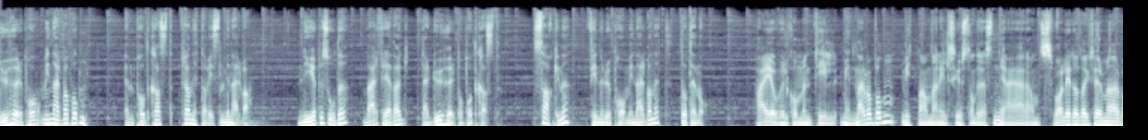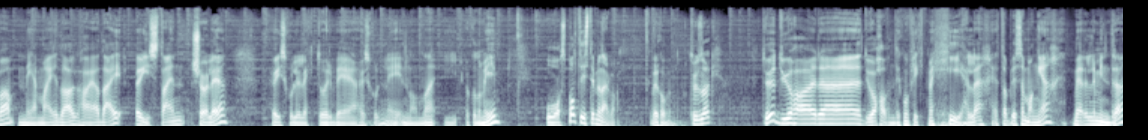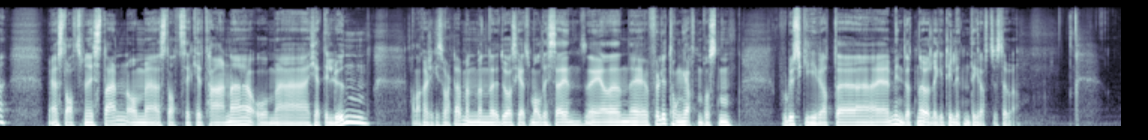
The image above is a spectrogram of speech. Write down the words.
Du hører på Minerva-podden, en podkast fra nettavisen Minerva. Ny episode hver fredag der du hører på podkast. Sakene finner du på minervanett.no. Hei og velkommen til Minerva-podden. Mitt navn er Nils Just Andresen. Jeg er ansvarlig redaktør i Minerva. Med meg i dag har jeg deg, Øystein Sjøli, høyskolelektor ved Høgskolen i Innlandet i økonomi, og spaltist i Minerva. Velkommen. Tusen takk. Du, du, har, eh, du har havnet i konflikt med hele etablissementet, mer eller mindre. Med statsministeren og med statssekretærene og med Kjetil Lund. Han har kanskje ikke svart deg, men, men du har skrevet om alle disse i en føljetong i Aftenposten. Hvor du skriver at eh, myndighetene ødelegger tilliten til kraftsystemet.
